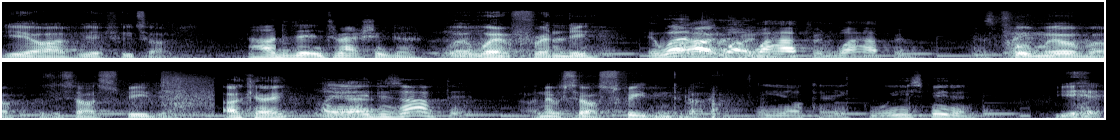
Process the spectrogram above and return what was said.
Yeah, I have, yeah, a few times. How did the interaction go? Well, it weren't friendly. It what, what, what happened? What happened? They pulled me over because they said I was speeding. Okay. Oh, yeah, he deserved it. I never said I was speeding, did I? Yeah, okay. Were you speeding? Yeah.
